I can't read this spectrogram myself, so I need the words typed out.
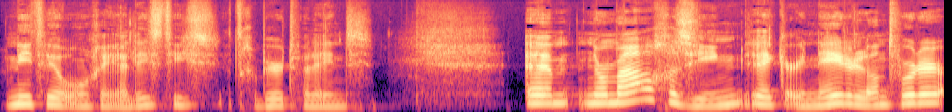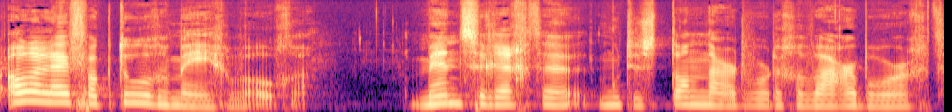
Niet heel onrealistisch, het gebeurt wel eens. Um, normaal gezien, zeker in Nederland, worden er allerlei factoren meegewogen. Mensenrechten moeten standaard worden gewaarborgd.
